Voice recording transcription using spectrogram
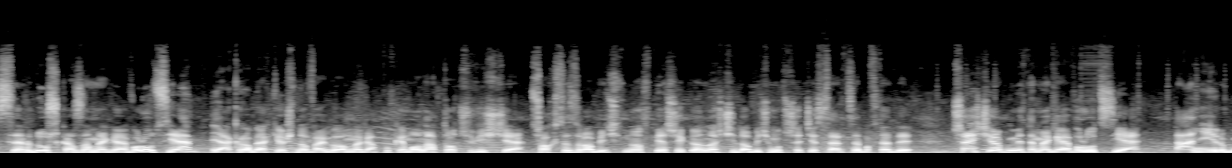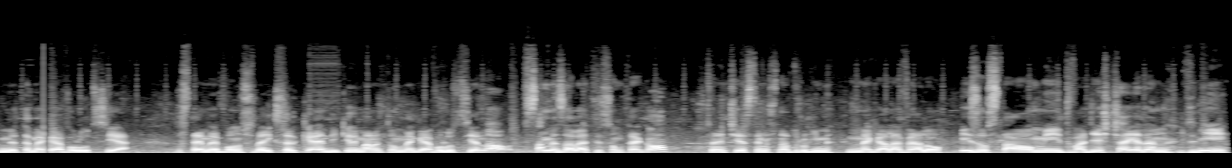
serduszka za mega ewolucję. Jak robię jakiegoś nowego mega Pokemona, to oczywiście co chcę zrobić? No w pierwszej kolejności dobić mu trzecie serce, bo wtedy częściej robimy te mega ewolucje, taniej robimy te mega ewolucje, dostajemy bonusowe XL Candy, kiedy mamy tą mega ewolucję. No, same zalety są tego. W tym momencie jestem już na drugim mega levelu i zostało mi 21 dni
